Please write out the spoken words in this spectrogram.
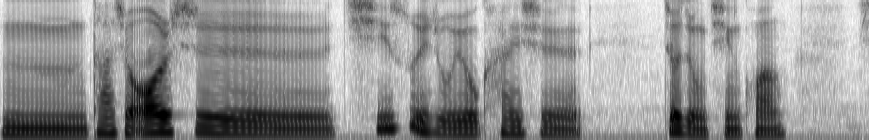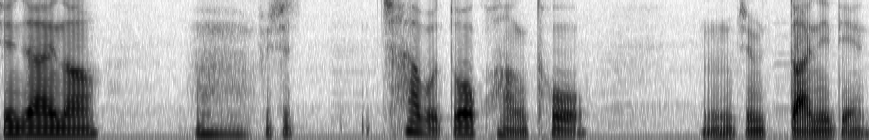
嗯，他是二十七岁左右开始这种情况，现在呢，啊，不是差不多光头，嗯，就短一点。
